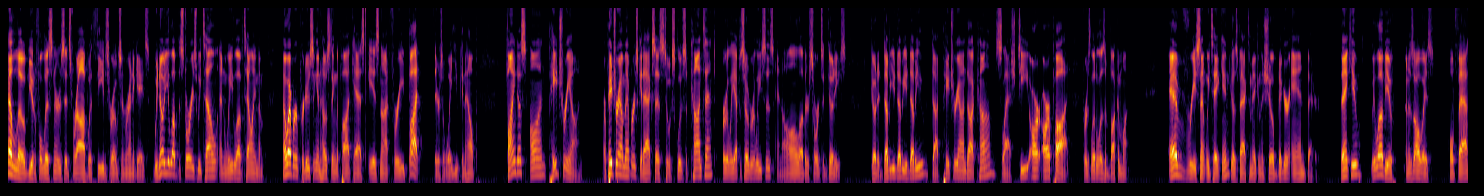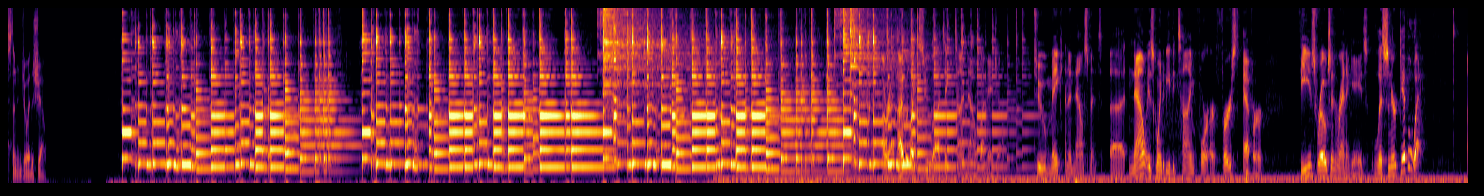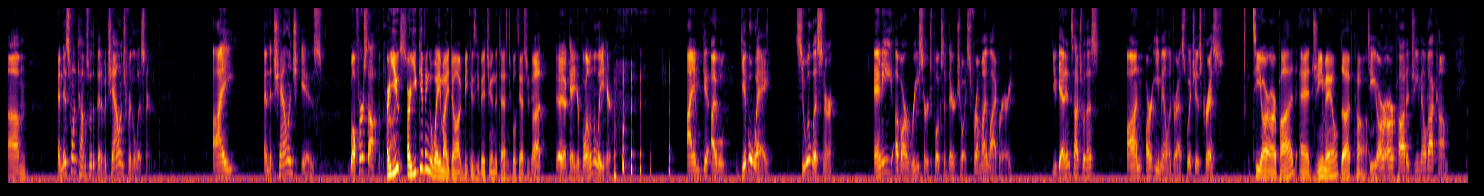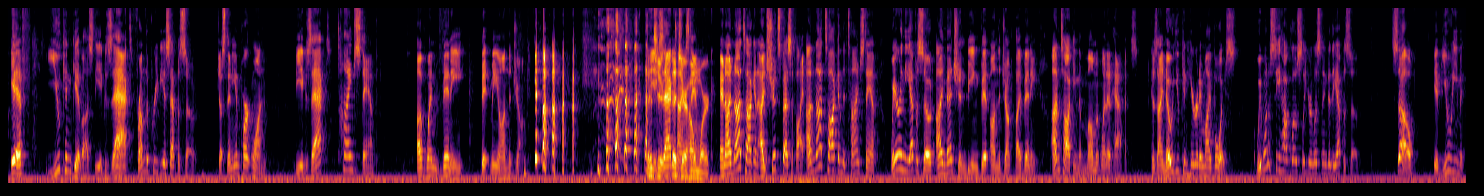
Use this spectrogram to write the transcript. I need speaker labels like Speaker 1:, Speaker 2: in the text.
Speaker 1: Hello, beautiful listeners. It's Rob with Thieves, Rogues, and Renegades. We know you love the stories we tell, and we love telling them. However, producing and hosting the podcast is not free, but there's a way you can help. Find us on Patreon. Our Patreon members get access to exclusive content, early episode releases, and all other sorts of goodies. Go to www.patreon.com slash trrpod for as little as a buck a month. Every cent we take in goes back to making the show bigger and better. Thank you, we love you, and as always, hold fast and enjoy the show. All right, I would like to take the time now, if I may, gentlemen, to make an announcement. Uh, now is going to be the time for our first ever Thieves, Rogues, and Renegades listener giveaway. Um, and this one comes with a bit of a challenge for the listener. I, and the challenge is, well, first off, the
Speaker 2: Are you are you giving away my dog because he bit you in the testicles yesterday?
Speaker 1: Uh, okay, you're blowing the lead here. I am. I will give away to a listener any of our research books of their choice from my library. You get in touch with us on our email address, which is Chris
Speaker 2: trrpod at gmail.com.
Speaker 1: trrpod at gmail.com. If you can give us the exact from the previous episode, Justinian Part One, the exact timestamp of when Vinny bit me on the junk.
Speaker 2: the that's your, that's your homework.
Speaker 1: And I'm not talking, I should specify, I'm not talking the timestamp where in the episode I mentioned being bit on the junk by Vinny. I'm talking the moment when it happens. Because I know you can hear it in my voice. We want to see how closely you're listening to the episode. So, if you email,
